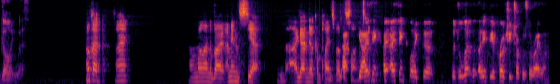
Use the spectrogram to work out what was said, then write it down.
going with. Okay, all right. I'm willing to buy it. I mean, it's yeah. I got no complaints about yeah, the song. Yeah, I think I, I, think like the the deli- I think the approach he took was the right one.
